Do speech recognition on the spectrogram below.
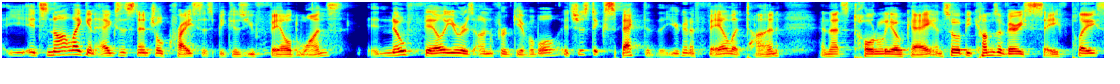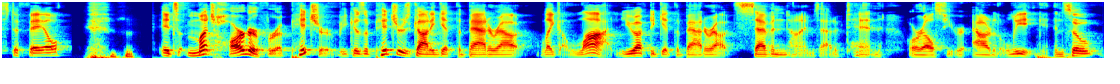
it's not like an existential crisis because you failed once. No failure is unforgivable. It's just expected that you're going to fail a ton and that's totally okay. And so it becomes a very safe place to fail. it's much harder for a pitcher because a pitcher's got to get the batter out like a lot. You have to get the batter out seven times out of 10 or else you're out of the league. And so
